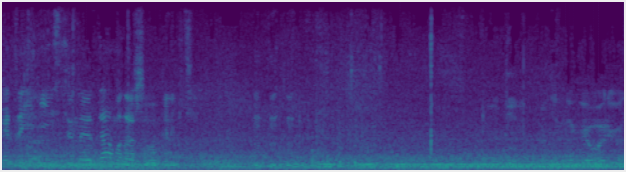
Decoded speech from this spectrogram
это единственная дама нашего коллектива? Не наговаривай.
